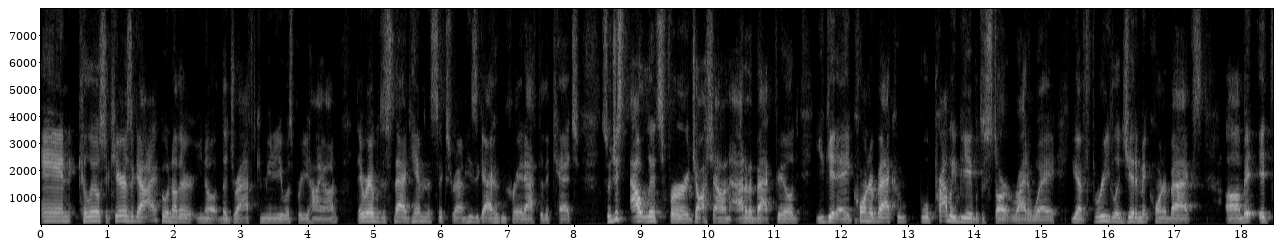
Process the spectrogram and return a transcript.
And Khalil Shakir is a guy who another, you know, the draft community was pretty high on. They were able to snag him in the sixth round. He's a guy who can create after the catch. So just outlets for Josh Allen out of the backfield. You get a cornerback who will probably be able to start right away. You have three legitimate cornerbacks. Um, it, it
